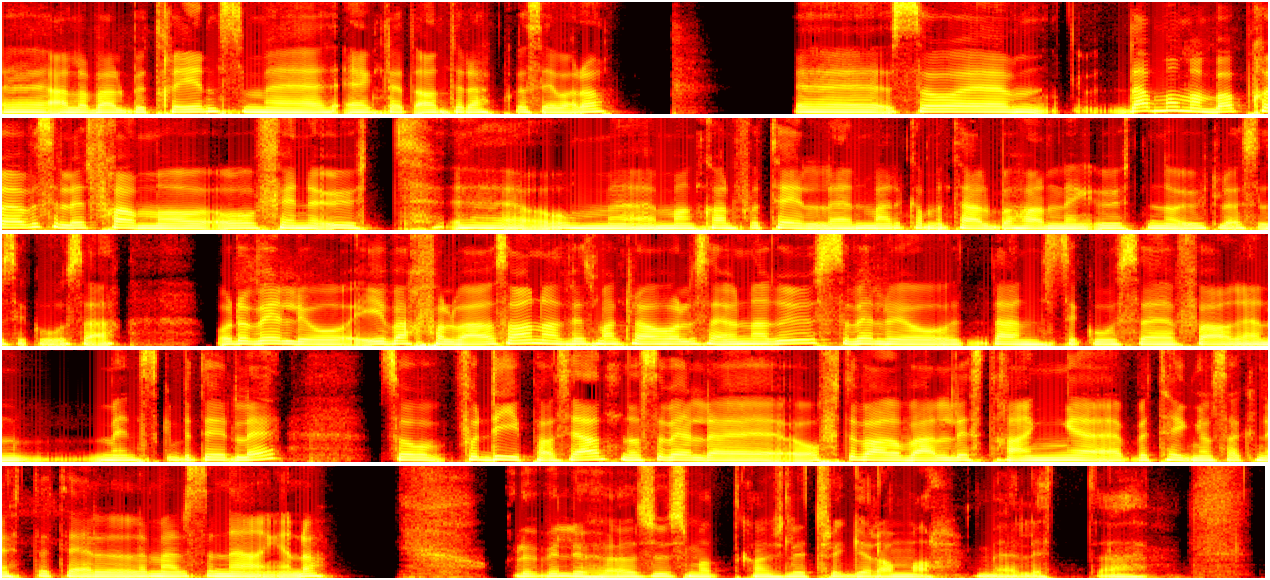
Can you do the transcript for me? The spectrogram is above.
eh, eller Velbutrin, som er egentlig et antidepressiva, da. Eh, så eh, der må man bare prøve seg litt frem og, og finne ut om man kan få til en medikamentell behandling uten å utløse psykose. Og da vil det jo i hvert fall være sånn at hvis man klarer å holde seg under rus, så vil jo den psykosefaren minske betydelig. Så for de pasientene så vil det ofte være veldig strenge betingelser knyttet til medisineringen, da. Og det vil jo høres ut som at kanskje litt trygge rammer, med litt eh,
